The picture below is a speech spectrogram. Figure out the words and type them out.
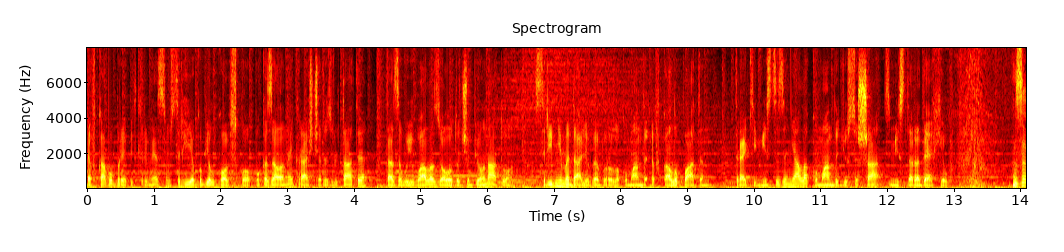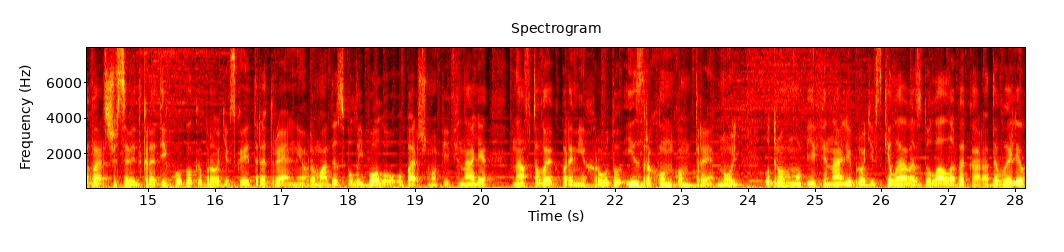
ФК Бобри під керівництвом Сергія Коб'ялковського показала найкращі результати та завоювала золото чемпіонату. Срібні медалі виборола команда ФК Лопатин. Третє місце зайняла команда Дю США з міста Радехів. Завершився відкритий кубок Бродівської територіальної громади з волейболу. У першому півфіналі нафтовик переміг Руту із рахунком 3-0. У другому півфіналі Бродівські леви здолали ВК Радивилів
